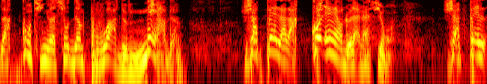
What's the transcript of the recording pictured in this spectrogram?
la continuation d'un pouvoir de merde. J'appelle à la colère de la nation. J'appelle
